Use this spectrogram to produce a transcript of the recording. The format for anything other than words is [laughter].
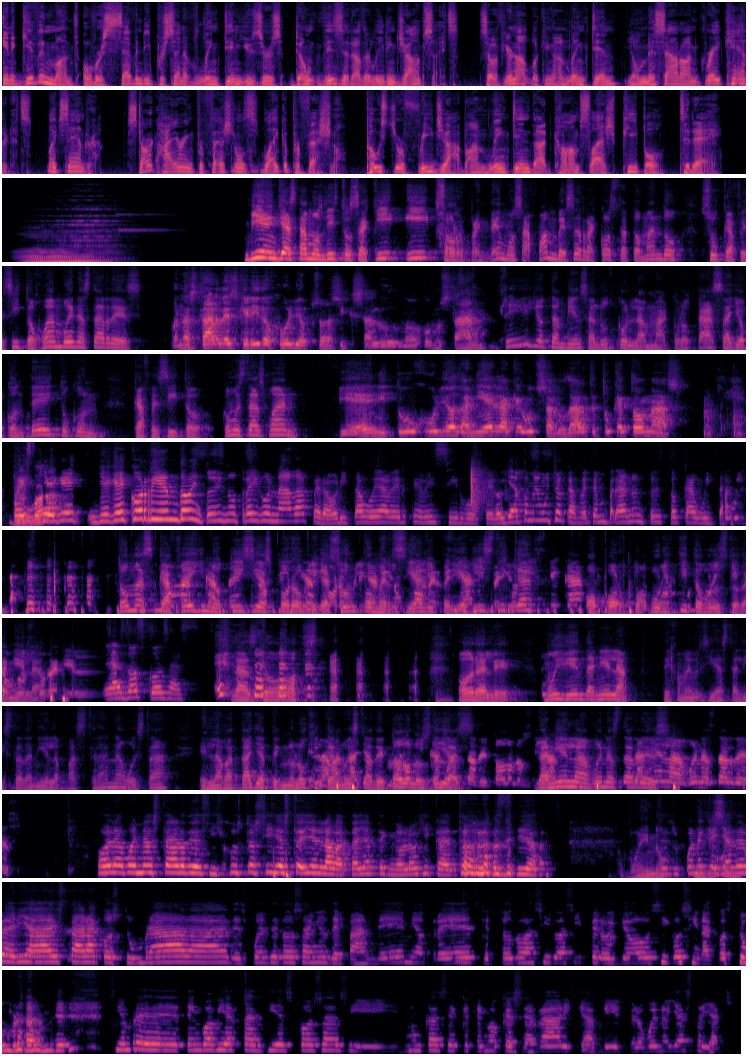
In a given month, over 70% of LinkedIn users don't visit other leading job sites. So if you're not looking on LinkedIn, you'll miss out on great candidates like Sandra. Start hiring professionals like a professional. Post your free job on linkedin.com/people today. Bien, ya estamos listos aquí y sorprendemos a Juan Becerra Costa tomando su cafecito. Juan, buenas tardes. Buenas tardes, querido Julio. Pues ahora sí que salud, ¿no? ¿Cómo están? Sí, yo también salud con la macrotaza. Yo conté y tú con cafecito. ¿Cómo estás, Juan? Bien, ¿y tú, Julio? Daniela, qué gusto saludarte. ¿Tú qué tomas? Pues llegué, llegué corriendo, entonces no traigo nada, pero ahorita voy a ver qué me sirvo. Pero ya tomé mucho café temprano, entonces toca agüita. ¿Tomas café y noticias por obligación comercial y periodística o por tu puritito gusto, Daniela? Las dos cosas. Las dos. [laughs] Órale. Muy bien, Daniela. Déjame ver si ya está lista Daniela Pastrana o está en la batalla tecnológica nuestra de todos los días. Daniela, buenas tardes. buenas tardes. Hola, buenas tardes. Y justo sí estoy en la batalla tecnológica de todos los días. Bueno, Se supone que ya debería estar acostumbrada después de dos años de pandemia o tres, que todo ha sido así, pero yo sigo sin acostumbrarme. [laughs] Siempre tengo abiertas 10 cosas y nunca sé qué tengo que cerrar y qué abrir, pero bueno, ya estoy aquí.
